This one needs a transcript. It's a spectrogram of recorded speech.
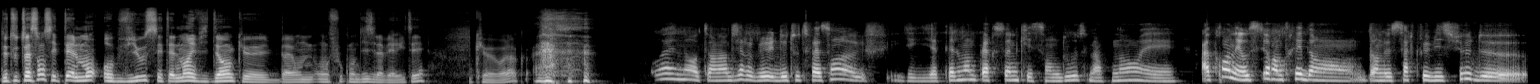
de toute façon, c'est tellement obvious, c'est tellement évident que bah, on, faut qu'on dise la vérité. Donc voilà quoi. Ouais, non, autant leur dire. De toute façon, il y a tellement de personnes qui s'en doutent maintenant. Et après, on est aussi rentré dans, dans le cercle vicieux de,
